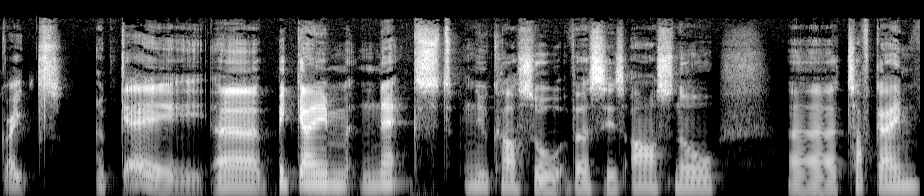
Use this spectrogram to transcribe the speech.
Great. Okay. Uh, big game next. Newcastle versus Arsenal. Uh, tough game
